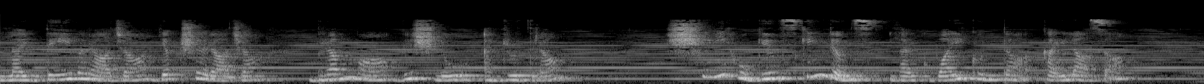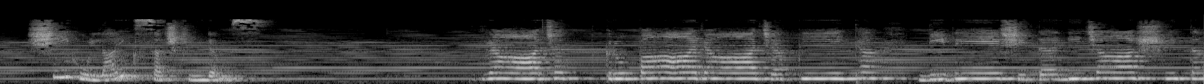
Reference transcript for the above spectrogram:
like Devaraja, Yaksharaja, Brahma, Vishnu and Rudra, who gives kingdoms like Vaikunta, Kailasa, she who likes such kingdoms. Rajatkrupa Rajapita Niveshita Nijashrita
